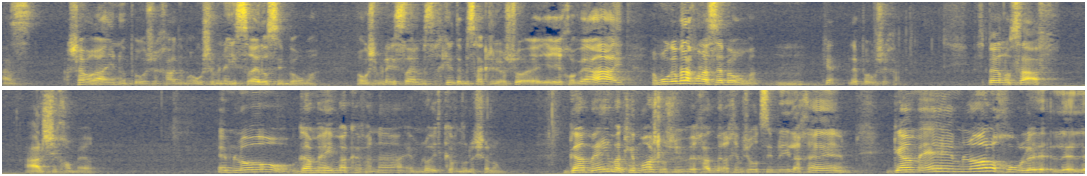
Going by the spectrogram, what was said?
אז עכשיו ראינו פירוש אחד, הם ראו שבני ישראל עושים בעורמה. ראו שבני ישראל משחקים את המשחק של יהושע- יריחו והאי, אמרו גם אנחנו נעשה בעורמה. כן, זה פירוש אחד. הסבר נוסף, האלשיך אומר, הם לא, גם הם, הכוונה, הם לא התכוונו לשלום. גם הם, כמו ה-31 מלכים שרוצים להילחם, גם הם לא הלכו ל... ל, ל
